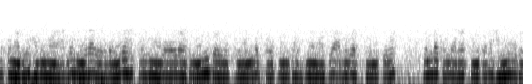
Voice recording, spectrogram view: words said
ಮತ್ತು ನೋಡಿ ಹದಿನಾರು, ನೂರ ಎರಡು, ನೂರ ಹತ್ತರಲ್ಲಿ ನೂರ ಎರಡು, ಹದಿನೆಂಟು, ಎಂಬತ್ತೈದು ಹದಿನೇಳು ನಾಲ್ಕು ಅರವತ್ತೆಂಟು, ಎಂಬತ್ತರಲ್ಲಿ ಅರವತ್ತೆಂಟರ ಹನ್ನೆರಡು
